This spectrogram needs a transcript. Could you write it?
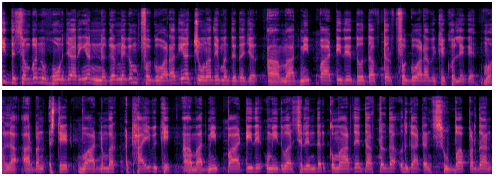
21 ਦਸੰਬਰ ਨੂੰ ਹੋਣ ਜਾ ਰਹੀਆਂ ਨਗਰ ਨਿਗਮ ਫਗਵਾੜਾ ਦੀਆਂ ਚੋਣਾਂ ਦੇ ਮੱਦੇਨਜ਼ਰ ਆਮ ਆਦਮੀ ਪਾਰਟੀ ਦੇ ਦੋ ਦਫ਼ਤਰ ਫਗਵਾੜਾ ਵਿਖੇ ਖੋਲ੍ਹੇ ਗਏ। ਮੁਹੱਲਾ ਅਰਬਨ ਸਟੇਟ ਵਾਰਡ ਨੰਬਰ 28 ਵਿਖੇ ਆਮ ਆਦਮੀ ਪਾਰਟੀ ਦੇ ਉਮੀਦਵਾਰ ਸ਼ਲਿੰਦਰ ਕੁਮਾਰ ਦੇ ਦਫ਼ਤਰ ਦਾ ਉਦਘਾਟਨ ਸੂਬਾ ਪ੍ਰਧਾਨ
